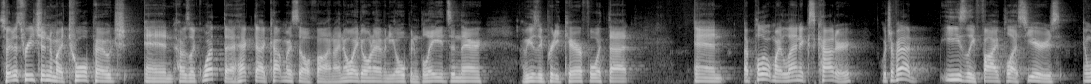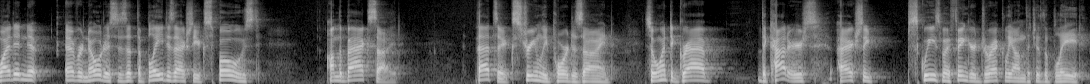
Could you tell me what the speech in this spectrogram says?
So I just reached into my tool pouch and I was like, what the heck did I cut myself on? I know I don't have any open blades in there. I'm usually pretty careful with that. And I pull out my Lenox cutter, which I've had easily five plus years. And what I didn't ever notice is that the blade is actually exposed on the backside. That's an extremely poor design. So I went to grab the cutters. I actually squeezed my finger directly onto the blade.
